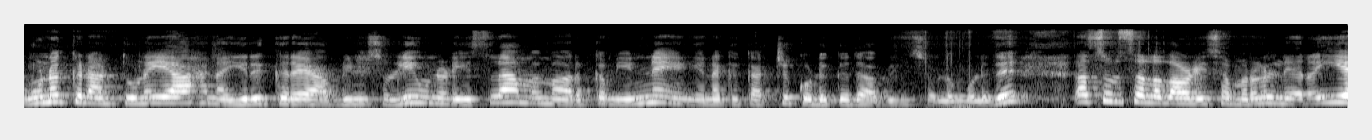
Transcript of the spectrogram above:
உனக்கு நான் துணையாக நான் இருக்கிறேன் அப்படின்னு சொல்லி உன்னுடைய இஸ்லாமிய மார்க்கம் என்ன எனக்கு கற்றுக் கொடுக்குது அப்படின்னு சொல்லும் பொழுது ரசூல் சல்லா அலிஸ்லாம் அவர்கள் நிறைய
